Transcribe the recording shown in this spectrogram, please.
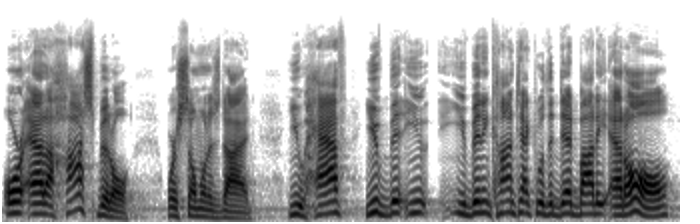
or at a hospital where someone has died, you have, you've, been, you, you've been in contact with a dead body at all,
